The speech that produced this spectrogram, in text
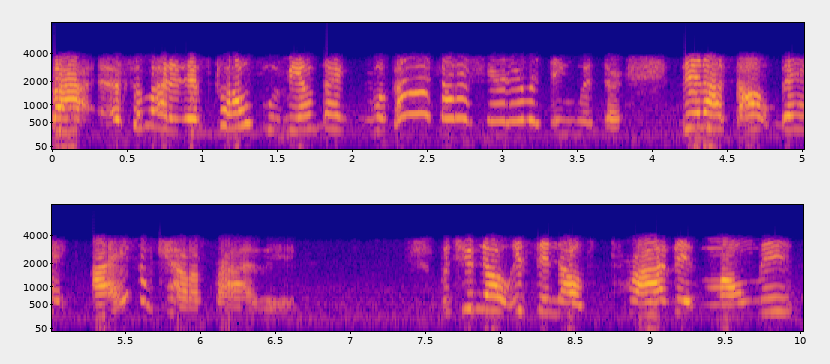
by uh, somebody that's close with me. I'm thinking, well, God, I thought I shared everything with her. Then I thought back, I am kind of private. But, you know, it's in those private moments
